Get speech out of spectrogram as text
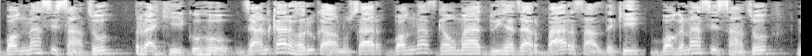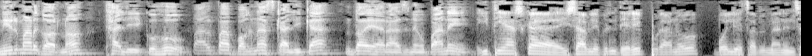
बगनासे साँचो राखिएको हो। जानकारहरूका अनुसार बगनास गाउँमा दुई हजार बाह्र सालदेखि बगनासे साँचो निर्माण गर्न थालिएको हो। पाल्पा बगनास कालिका दयाराज नेउपाने इतिहासका हिसाबले पनि धेरै पुरानो बलियो चाबी मानिन्छ।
